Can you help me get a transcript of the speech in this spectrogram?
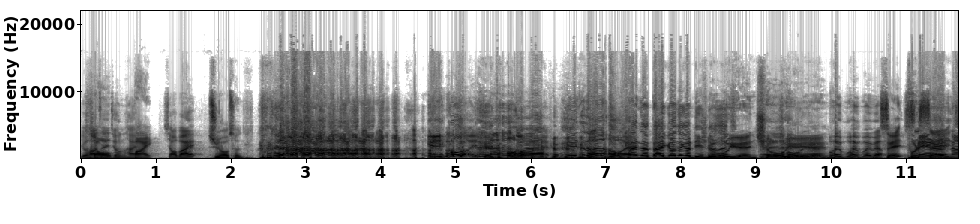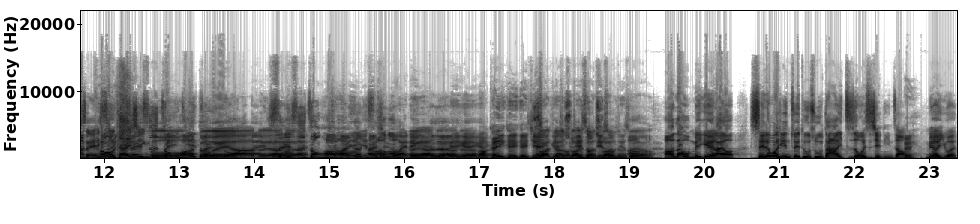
有他在就很嗨。白，小白许浩成，给过，哎，给过，哎，这答案好哎。我看着呆哥那个脸就是球员，球球员不，会不会不会不会。谁谁谁是开心果？谁是中华队对啊谁是中华白的开心果？中华白的对啊对啊可以可以可以好，可以可以可以接受接受接受接受接受。好，那我们一个一个来哦。谁的外线最突出？大家一致认为是简廷照，对，没有疑问。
